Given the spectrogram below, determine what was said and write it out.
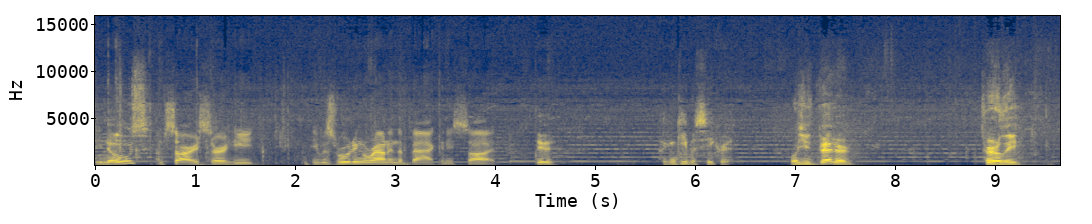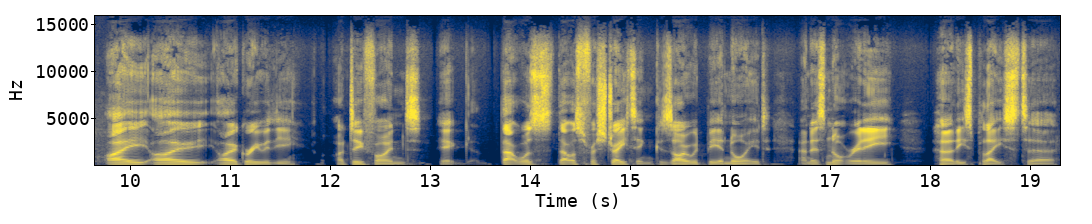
He knows? I'm sorry, sir. He he was rooting around in the back and he saw it. Dude, I can keep a secret. Well, you'd better. Hurley. I I I agree with you. I do find it that was that was frustrating because I would be annoyed, and it's not really Hurley's place to.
